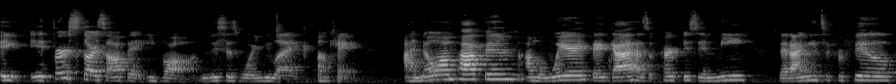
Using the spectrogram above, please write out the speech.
it, it first starts off at evolve, and this is where you like, okay, I know I'm popping. I'm aware that God has a purpose in me that I need to fulfill.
